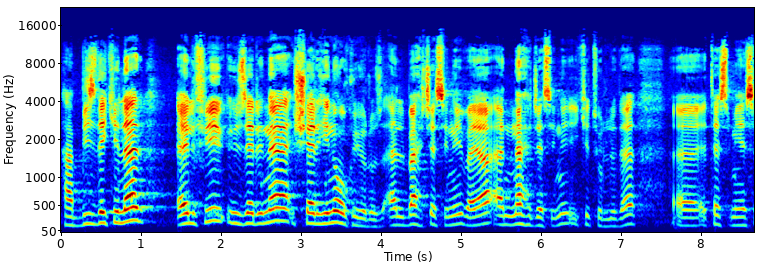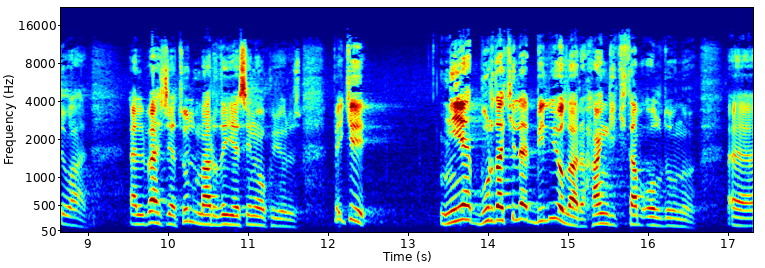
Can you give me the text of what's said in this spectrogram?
Ha bizdekiler Elfi üzerine şerhini okuyoruz. El-Behçesini veya El-Nehcesini iki türlü de e, tesmiyesi var. El-Behcetul Mardiyesini okuyoruz. Peki niye? Buradakiler biliyorlar hangi kitap olduğunu. E,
